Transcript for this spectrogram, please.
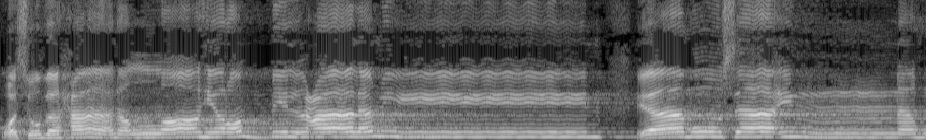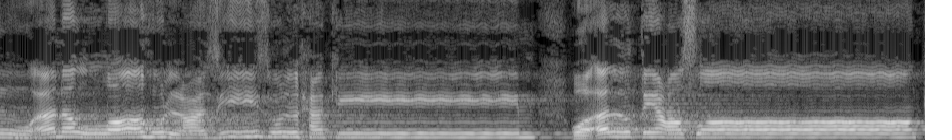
وسبحان الله رب العالمين يا موسى انه انا الله العزيز الحكيم والق عصاك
